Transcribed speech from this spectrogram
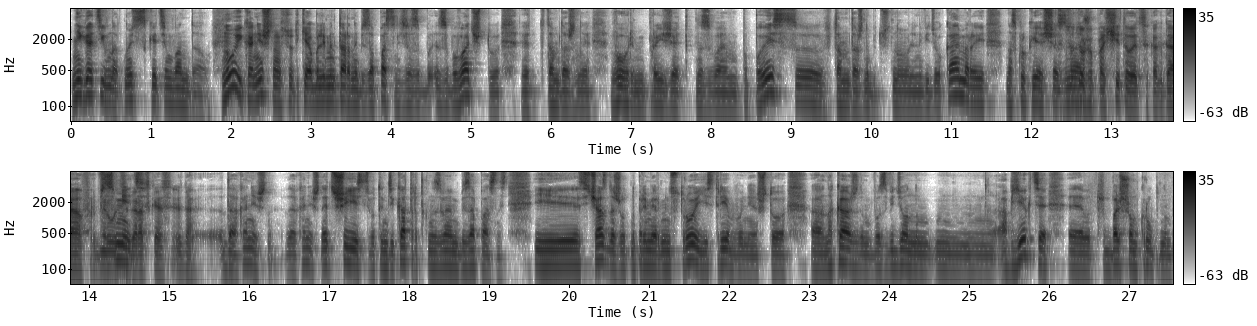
негативно относятся к этим вандалам. Ну и, конечно, все-таки об элементарной безопасности нельзя забывать, что это, там должны вовремя проезжать так называемый ППС, э, там должны быть установлены видеокамеры. Насколько я сейчас это знаю... тоже просчитывается, когда формируется Сметь. городская среда. Да, конечно. Да, конечно. Это же есть вот индикатор так называемой безопасности. И сейчас даже, вот, например, Минстрой есть требование, что э, на каждом возведенном объекте, э, вот, большом, крупном,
